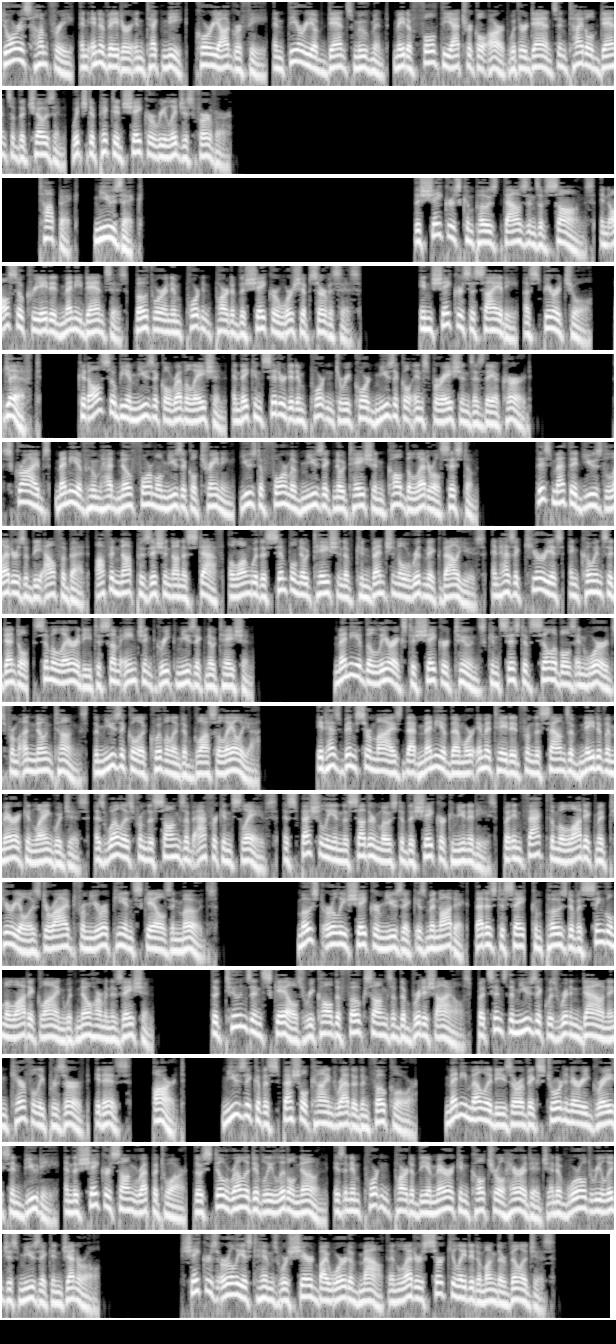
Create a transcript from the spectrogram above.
Doris Humphrey, an innovator in technique, choreography, and theory of dance movement, made a full theatrical art with her dance entitled Dance of the Chosen, which depicted Shaker religious fervor. Music The Shakers composed thousands of songs, and also created many dances, both were an important part of the Shaker worship services. In Shaker society, a spiritual gift could also be a musical revelation, and they considered it important to record musical inspirations as they occurred. Scribes, many of whom had no formal musical training, used a form of music notation called the letteral system. This method used letters of the alphabet, often not positioned on a staff, along with a simple notation of conventional rhythmic values, and has a curious, and coincidental, similarity to some ancient Greek music notation. Many of the lyrics to Shaker tunes consist of syllables and words from unknown tongues, the musical equivalent of glossolalia. It has been surmised that many of them were imitated from the sounds of Native American languages, as well as from the songs of African slaves, especially in the southernmost of the Shaker communities, but in fact the melodic material is derived from European scales and modes. Most early Shaker music is monodic, that is to say, composed of a single melodic line with no harmonization. The tunes and scales recall the folk songs of the British Isles, but since the music was written down and carefully preserved, it is art Music of a special kind rather than folklore. Many melodies are of extraordinary grace and beauty, and the Shaker song repertoire, though still relatively little known, is an important part of the American cultural heritage and of world religious music in general. Shaker's earliest hymns were shared by word of mouth and letters circulated among their villages.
